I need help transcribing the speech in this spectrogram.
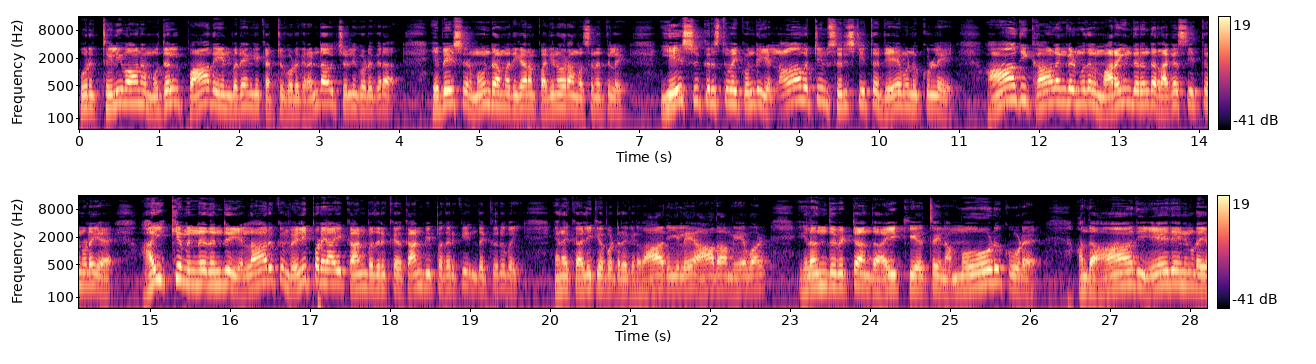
ஒரு தெளிவான முதல் பாதை என்பதை அங்கே கற்றுக் கொடுக்கிறார். ரெண்டாவது சொல்லிக் கொடுக்கிறார். எபேஸ்வர் மூன்றாம் அதிகாரம் பதினோராம் வசனத்தில் இயேசு கிறிஸ்துவை கொண்டு எல்லாவற்றையும் சிருஷ்டித்த தேவனுக்குள்ளே ஆதி காலங்கள் முதல் மறைந்திருந்த ரகசியத்தினுடைய ஐக்கியம் என்னதென்று எல்லாருக்கும் வெளிப்படையாய் காண்பதற்கு காண்பிப்பதற்கு இந்த கிருபை எனக்கு அளிக்கப்பட்டிருக்கிறது. ஆதியிலே ஆதாம் ஏவாள் இழந்துவிட்ட அந்த ஐக்கியத்தை நம்மோடு கூட அந்த ஆதி ஏதேனினுடைய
